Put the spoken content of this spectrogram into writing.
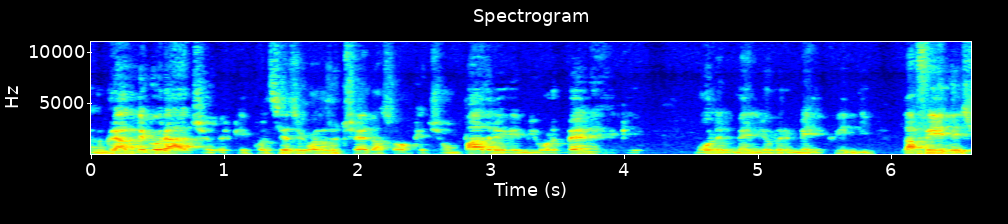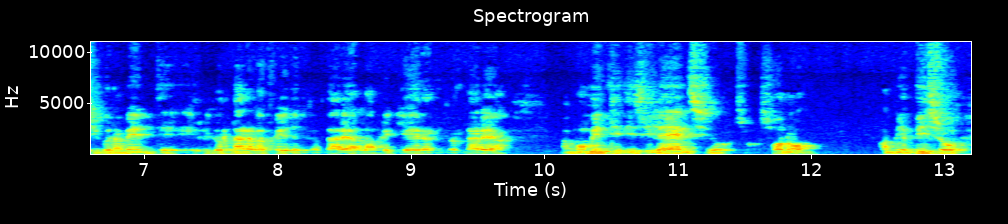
un grande coraggio perché qualsiasi cosa succeda so che c'è un padre che mi vuole bene e che vuole il meglio per me. Quindi la fede sicuramente, ritornare alla fede, ritornare alla preghiera, ritornare a, a momenti di silenzio, sono a mio avviso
